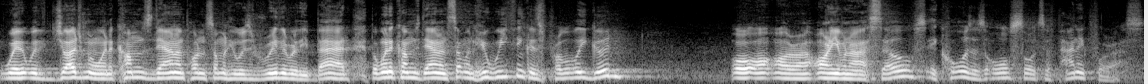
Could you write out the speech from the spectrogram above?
with, with judgment when it comes down upon someone who is really, really bad, but when it comes down on someone who we think is probably good, or, or, or even ourselves, it causes all sorts of panic for us.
